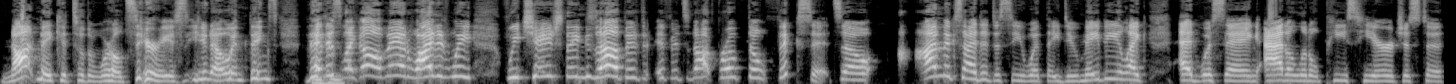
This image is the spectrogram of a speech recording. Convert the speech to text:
not make it to the World Series, you know, and things then Mhm. it's like, oh man, why did we we change things up? If if it's not broke, don't fix it. So I'm excited to see what they do. Maybe like Ed was saying, add a little piece here just to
